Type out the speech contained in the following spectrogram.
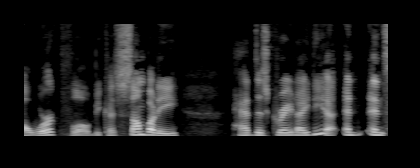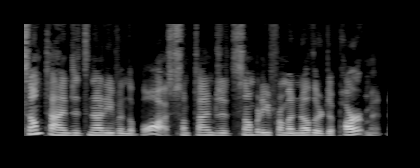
a workflow because somebody had this great idea. And and sometimes it's not even the boss. Sometimes it's somebody from another department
